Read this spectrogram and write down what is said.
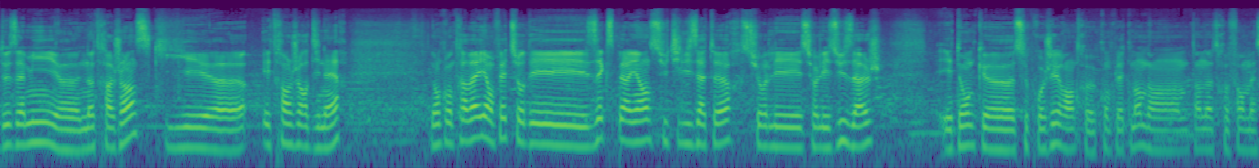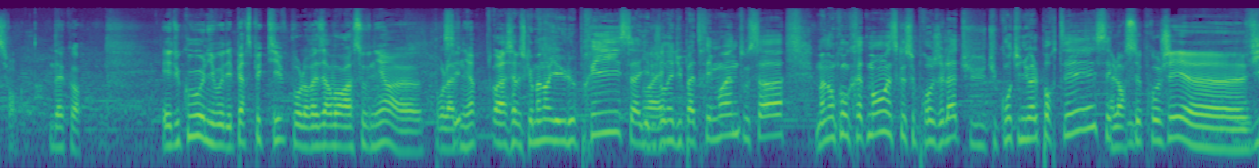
deux amis notre agence qui est étrange ordinaire. Donc on travaille en fait sur des expériences utilisateurs, sur les, sur les usages. Et donc ce projet rentre complètement dans, dans notre formation. D'accord. Et du coup, au niveau des perspectives pour le réservoir à souvenirs, euh, pour l'avenir Voilà, c'est parce que maintenant il y a eu le prix, ça, il y a Ouais. la journée du patrimoine, tout ça. Maintenant concrètement, est-ce que ce projet-là, tu, tu continues à le porter? C'est- Alors ce projet euh, vit,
